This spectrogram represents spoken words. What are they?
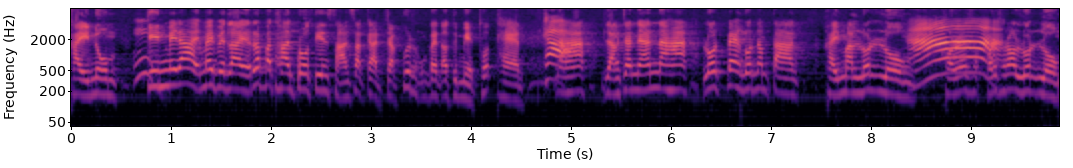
ไข่นม กินไม่ได้ไม่เป็นไรรับประทานโปรตีนสารสกัดจากพืชของเป็น Ultimate ทดแทนค่ะนะฮะหลังจากนั้นนะฮะลดแป้งลดน้ำตาล ไขมันลดลงอ่าคอเลสคอเลสเตอรอลลดลง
